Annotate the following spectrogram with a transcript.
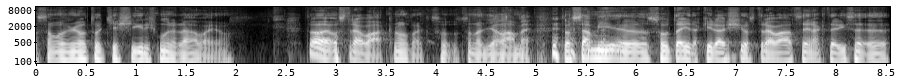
samozřejmě to těší, když mu nedávají. Jo? To je Ostravák, no tak co, co naděláme. To samé eh, jsou tady taky další Ostraváci, na který se, eh,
